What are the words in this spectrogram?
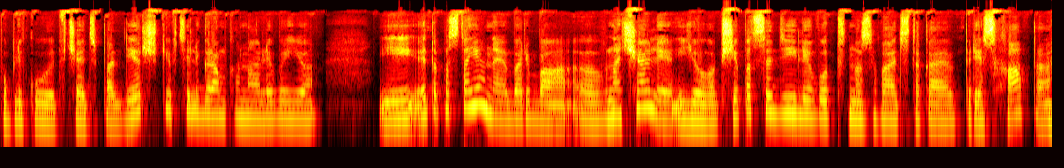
публикуют в чате поддержки в телеграм-канале в ее. И это постоянная борьба. Вначале ее вообще подсадили, вот называется такая пресс-хата,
